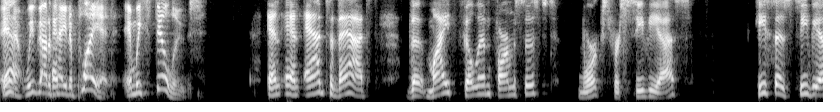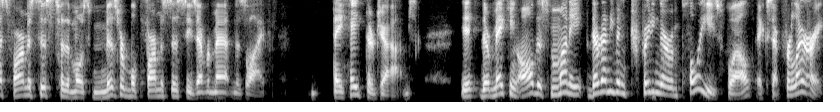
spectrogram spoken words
And yeah. we've got to pay and, to play it, and we still lose. And and add to that, the my fill-in pharmacist works for CVS he says CVS pharmacists are the most miserable pharmacists he's ever met in his life. They hate their jobs. It, they're making all this money. They're not even treating their employees well, except for Larry.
